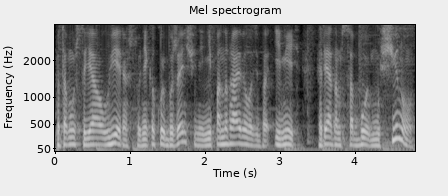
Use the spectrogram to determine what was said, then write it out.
Потому что я уверен, что никакой бы женщине не понравилось бы иметь рядом с собой мужчину,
